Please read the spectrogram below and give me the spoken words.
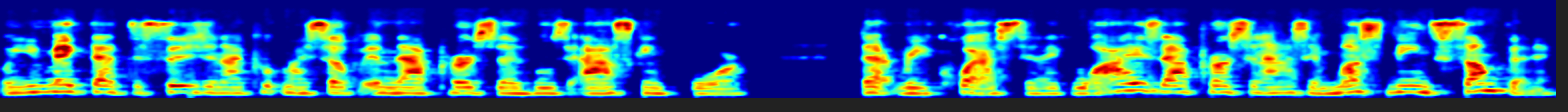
When you make that decision, I put myself in that person who's asking for that request. And like, why is that person asking? Must mean something.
